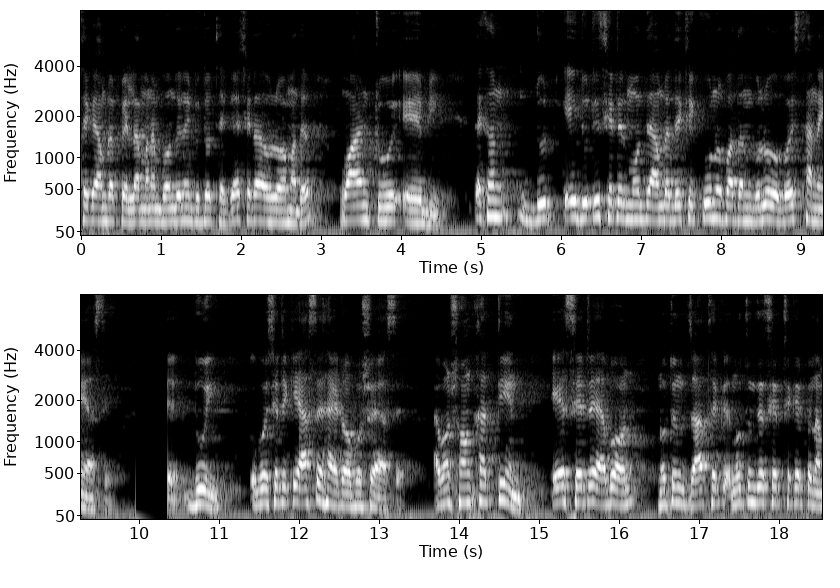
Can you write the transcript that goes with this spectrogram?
থেকে আমরা পেলাম মানে বন্ধনীর ভিতর থেকে, সেটা হলো আমাদের ওয়ান টু এ বি এখন এই দুটি সেটের মধ্যে আমরা দেখি কোন উপাদানগুলো উভয় স্থানেই আছে। দুই, উভয় সেটে কি আছে? হ্যাঁ এটা অবশ্যই আছে। এবং সংখ্যা তিন, এ সেটে এবং নতুন যা থেকে, নতুন যে সেট থেকে পেলাম,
